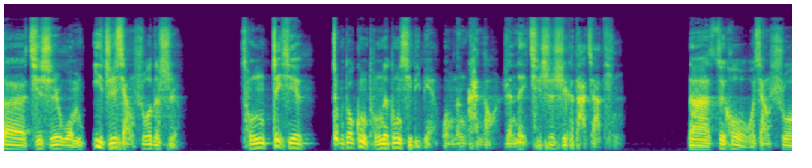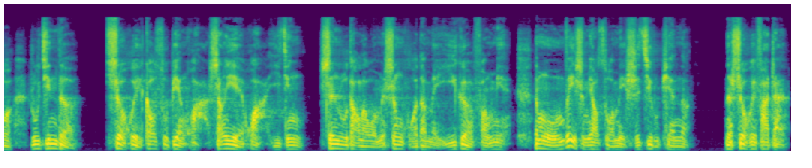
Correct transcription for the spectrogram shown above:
那其实我们一直想说的是。从这些这么多共同的东西里边，我们能看到人类其实是一个大家庭。那最后我想说，如今的社会高速变化、商业化已经深入到了我们生活的每一个方面。那么我们为什么要做美食纪录片呢？那社会发展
